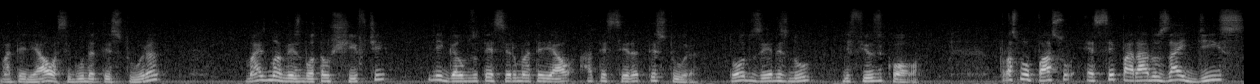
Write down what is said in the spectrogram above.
material, a segunda textura mais uma vez o botão Shift e ligamos o terceiro material à terceira textura. Todos eles no Diffuse Color. O próximo passo é separar os IDs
